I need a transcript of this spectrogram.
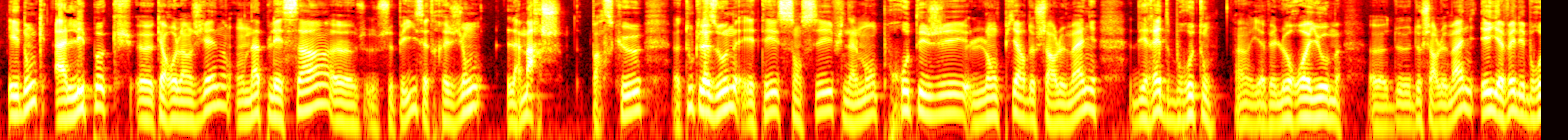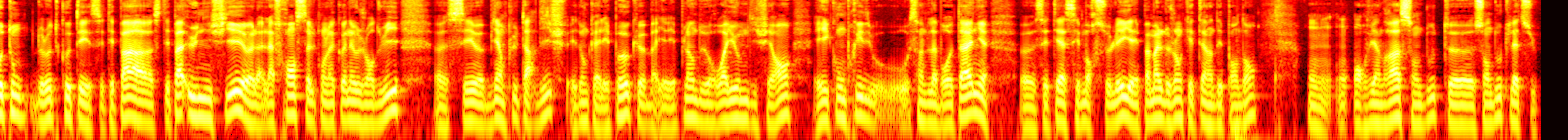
Et donc, à l'époque euh, carolingienne, on appelait ça, euh, ce pays, cette région, la Marche parce que euh, toute la zone était censée finalement protéger l'empire de Charlemagne des raids bretons. Hein. Il y avait le royaume de, Charlemagne et il y avait les Bretons de l'autre côté. C'était pas c'était pas unifié. La, France telle qu'on la connaît aujourd'hui, c'est bien plus tardif. Et donc à l'époque, bah, il y avait plein de royaumes différents et y compris au, sein de la Bretagne, c'était assez morcelé. Il y avait pas mal de gens qui étaient indépendants on, reviendra sans doute, euh, sans doute là-dessus.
